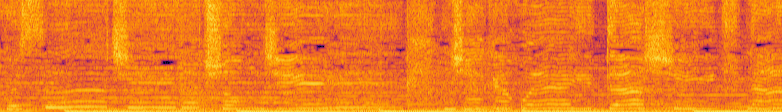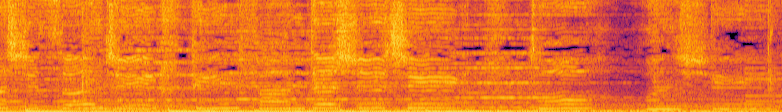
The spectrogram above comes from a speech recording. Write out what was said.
回四季的憧憬，拆开回忆的心，那些曾经平凡的事情，多温馨。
